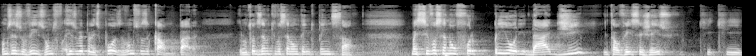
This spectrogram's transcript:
Vamos resolver isso, vamos resolver pela esposa, vamos fazer calma, para. Eu não estou dizendo que você não tem que pensar. Mas se você não for prioridade, e talvez seja isso que, que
